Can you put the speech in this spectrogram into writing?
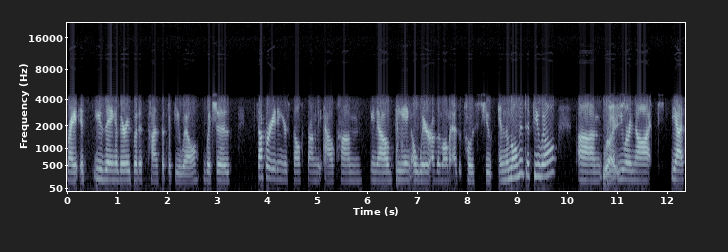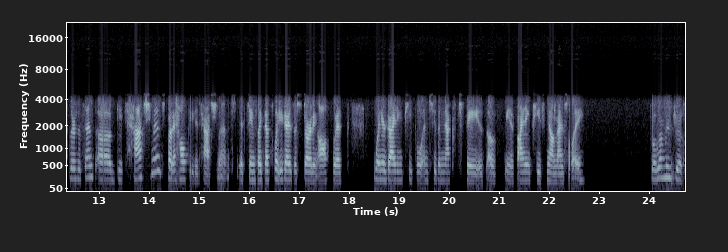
right? It's using a very Buddhist concept, if you will, which is separating yourself from the outcome. You know, being aware of the moment as opposed to in the moment, if you will. Um, Right. That you are not. Yeah, so there's a sense of detachment, but a healthy detachment. It seems like that's what you guys are starting off with when you're guiding people into the next phase of you know finding peace now mentally. So let me just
